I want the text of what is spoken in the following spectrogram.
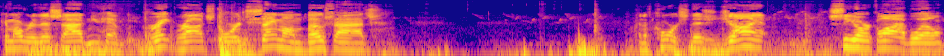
Come over to this side and you have great rod storage, same on both sides. And of course, this giant SeaArk live well.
